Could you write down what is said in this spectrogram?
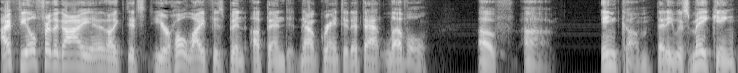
I feel for the guy. uh, Like it's your whole life has been upended. Now, granted, at that level of uh, income that he was making,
